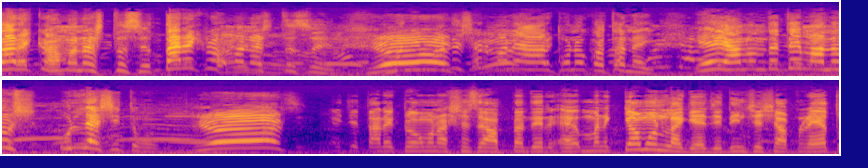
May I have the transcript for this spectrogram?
তারেক রহমান আসতেছে তারেক রহমান আসতেছে। মানে মানুষের মনে আর কোনো কথা নাই। এই আনন্দেতে মানুষ উল্লাসিত। এই যে তারেক রহমান আসতেছে আপনাদের মানে কেমন লাগে যে দিন শেষে আপনারা এত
